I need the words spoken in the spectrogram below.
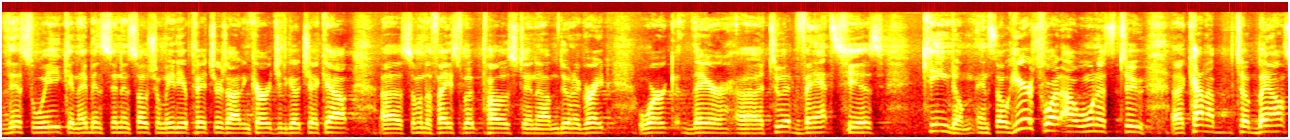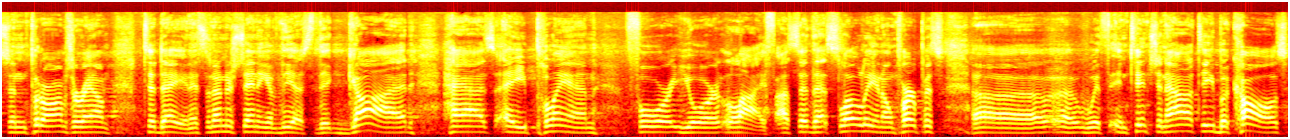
this week. And they've been sending social media pictures. I'd encourage you to go check out some of the Facebook posts and um, doing a great work there to advance his kingdom. And so here's what I want us to uh, kind of to bounce and put our arms around today. And it's an understanding of this that God has a plan for your life. I said that slowly and on purpose uh, uh, with intentionality because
